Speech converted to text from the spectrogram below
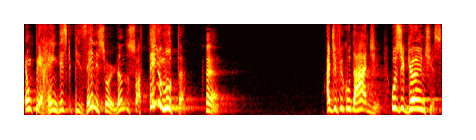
É um perrengue, desde que pisei nesse Orlando, só tenho luta. É. A dificuldade, os gigantes,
